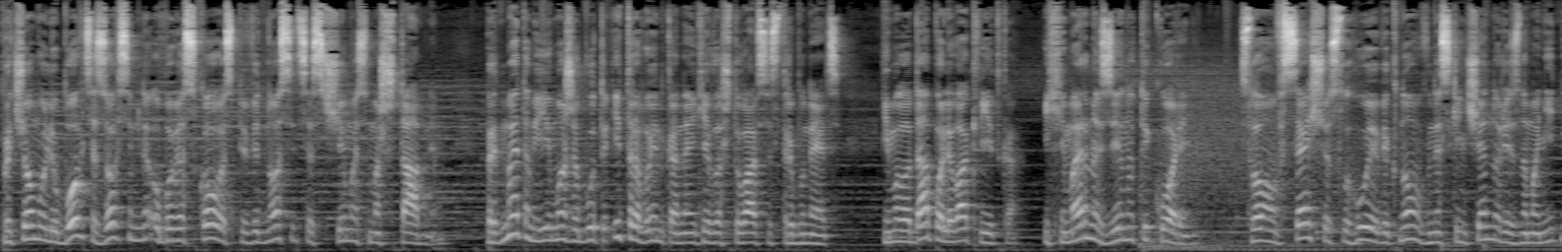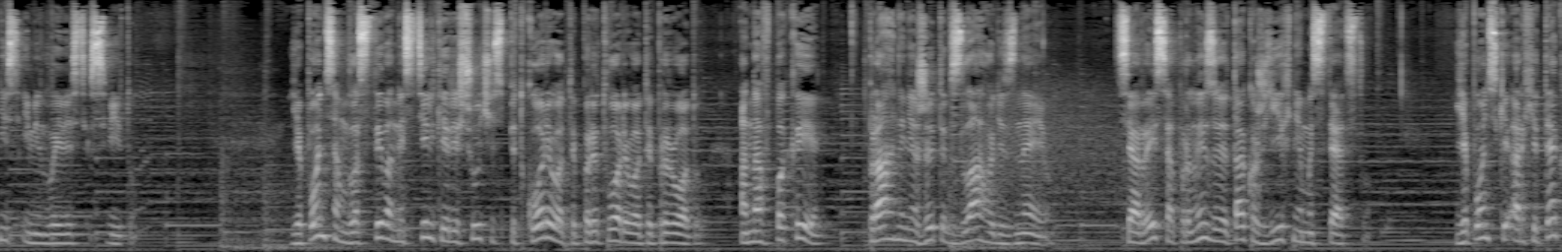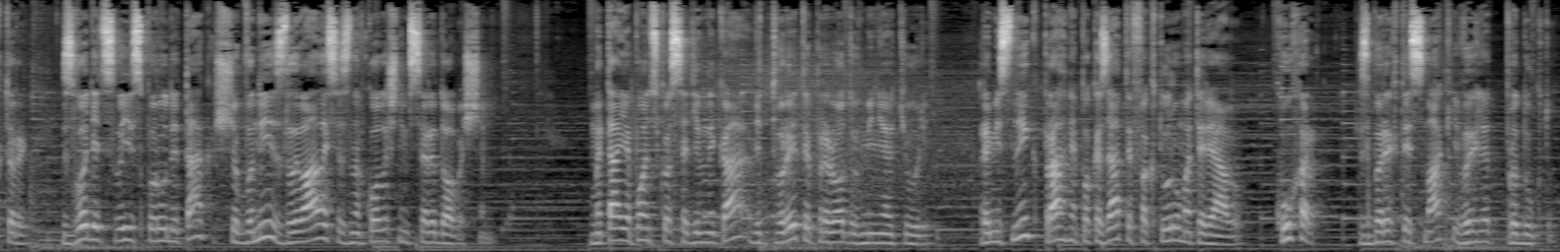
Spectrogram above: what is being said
Причому любов ця зовсім не обов'язково співвідноситься з чимось масштабним. Предметом її може бути і травинка, на якій влаштувався стрибунець, і молода польова квітка, і хімерно зігнутий корінь, словом, все, що слугує вікном в нескінченну різноманітність і мінливість світу. Японцям властива не стільки рішучість підкорювати, перетворювати природу, а навпаки, прагнення жити в злагоді з нею. Ця риса пронизує також їхнє мистецтво. Японські архітектори зводять свої споруди так, щоб вони зливалися з навколишнім середовищем. Мета японського садівника відтворити природу в мініатюрі. Ремісник прагне показати фактуру матеріалу, кухар зберегти смак і вигляд продукту.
